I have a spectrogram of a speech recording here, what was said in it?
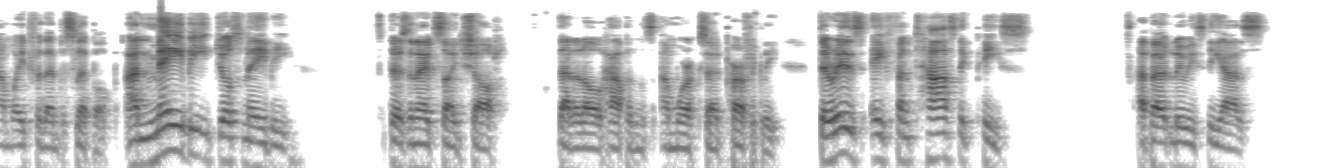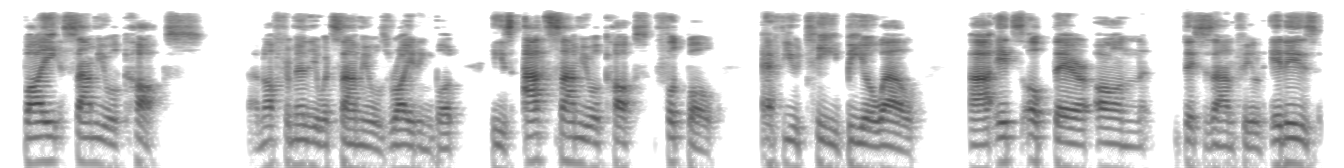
and wait for them to slip up. And maybe, just maybe, there's an outside shot that it all happens and works out perfectly. There is a fantastic piece about Luis Diaz by Samuel Cox. I'm not familiar with Samuel's writing, but he's at Samuel Cox Football, F U T B O L. Uh, it's up there on This Is Anfield. It is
